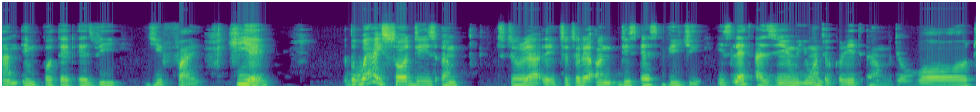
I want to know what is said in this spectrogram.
an imported svg file. Here the way i saw this um tutorial a tutorial on this svg is let's assume you want to create um the word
